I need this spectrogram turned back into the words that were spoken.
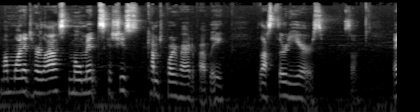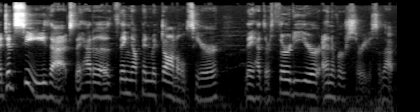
Mom wanted her last moments because she's come to Puerto Vallarta probably the last 30 years. So I did see that they had a thing up in McDonald's here. They had their 30 year anniversary. So that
